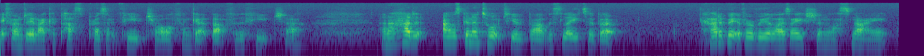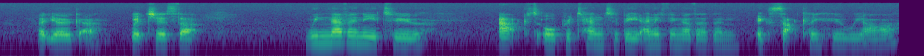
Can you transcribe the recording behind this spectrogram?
if I'm doing like a past, present, future, I'll often get that for the future. And I had I was going to talk to you about this later, but I had a bit of a realization last night at yoga, which is that we never need to act or pretend to be anything other than exactly who we are.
